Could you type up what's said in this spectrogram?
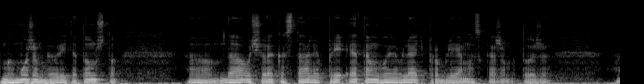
мы можем говорить о том, что э, да, у человека стали при этом выявлять проблемы, скажем, той же э,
